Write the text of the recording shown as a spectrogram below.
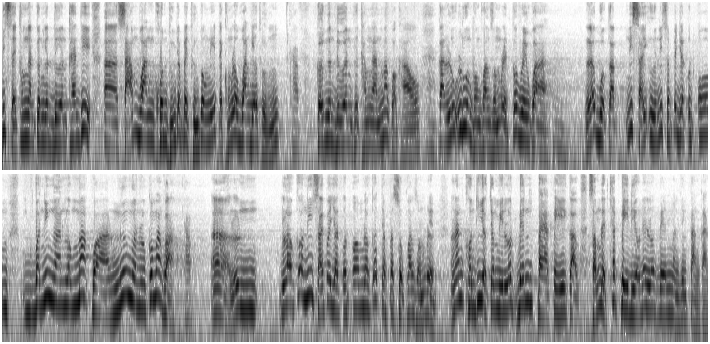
นิสัยทำงานเกินเงินเดือน แทนที่อ่าสามวันคนถึงจะไปถึงตรงนี้ แต่ของเราวันเดียวถึง ครับ เกินเงินเดือนคือทำงานมากกว่าเขาครับการลุล่วงของความสำเร็จก็เร็วกว่า แล้วบวกกับนิสัยอื่นนิสัยประหยัดอดออม วันนี้งานเรามากกว่า เนื้อเงินเราก็มากกว่า ครับ อ่าเราก็นิสัยประหยัดอดออม เราก็จะประสบความสำเร็จดังนั้นคนที่อยากจะมีรถเบนซ์8ปีกับสำเร็จแค่ปีเดียวได้รถเบนซ์มันจึงต่างกัน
